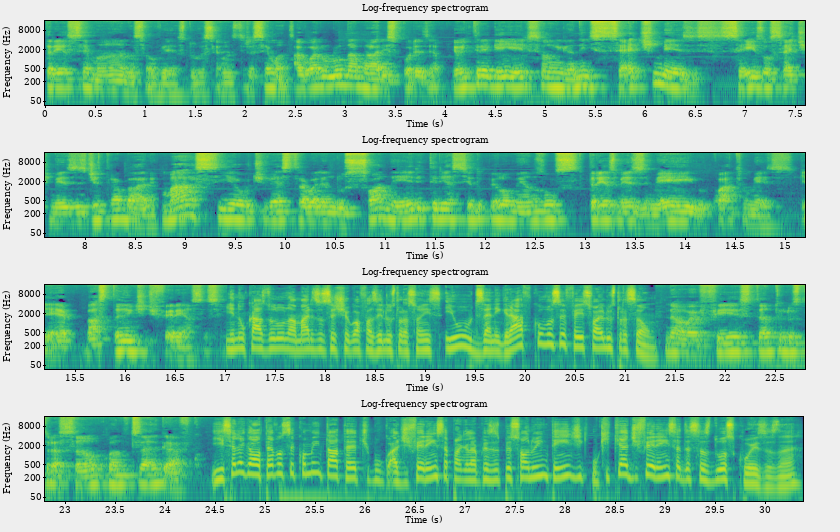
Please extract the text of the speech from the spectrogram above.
três semanas, talvez, duas semanas, três semanas. Agora o Lunamares, por exemplo, eu entreguei ele, se eu não me engano, em sete meses, seis ou sete meses de trabalho. Mas se eu tivesse trabalhando só nele, teria sido pelo menos uns três meses e meio, quatro meses. Que é bastante diferença. Assim. E no caso do Luna Mares, você chegou a fazer ilustrações e o design gráfico ou você fez só a ilustração? Não, eu fiz tanto ilustração quanto design gráfico. E isso é legal até você comentar, até, tipo, a diferença pra galera, porque às vezes o pessoal não entende o que, que é a diferença dessas duas coisas, né?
